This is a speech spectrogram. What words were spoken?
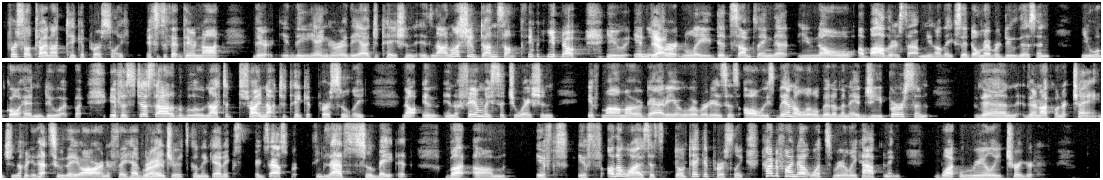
First of all try not to take it personally. It's that they're not they're the anger or the agitation is not unless you've done something you know you inadvertently yeah. did something that you know bothers them you know they said don't ever do this and you will go ahead and do it. But if it's just out of the blue not to try not to take it personally. Now, in, in a family situation, if mama or daddy or whoever it is has always been a little bit of an edgy person, then they're not going to change. Mean, that's who they are. And if they have right. dementia, it's going to get ex- exasper- exacerbated. But um, if if otherwise, it's don't take it personally. Try to find out what's really happening, what really triggered it.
